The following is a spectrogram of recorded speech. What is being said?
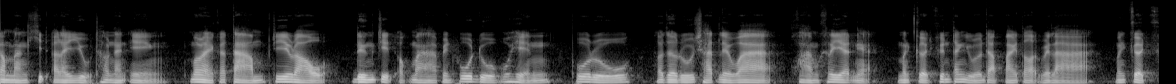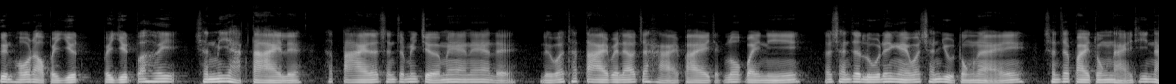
กำลังคิดอะไรอยู่เท่านั้นเอง เมื่อไหร่ก็ตามที่เราดึงจิตออกมาเป็นผู้ดูผู้เห็น ผู้รู้เราจะรู้ชัดเลยว่าความเครียดเนี่ยมันเกิดขึ้นตั้งอยู่ระดับไปตลอดเวลา มันเกิดขึ้นเพราะเราไปยึดไปยึดว่าเฮ้ย ฉันไม่อยากตายเลย ถ้าตายแล้วฉันจะไม่เจอแม่แน่เลย หรือว่าถ้าตายไปแล้วจะหายไปจากโลกใบนี้ แล้วฉันจะรู้ได้ไงว่าฉันอยู่ตรงไหน ฉันจะไปตรงไหนที่ไหน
